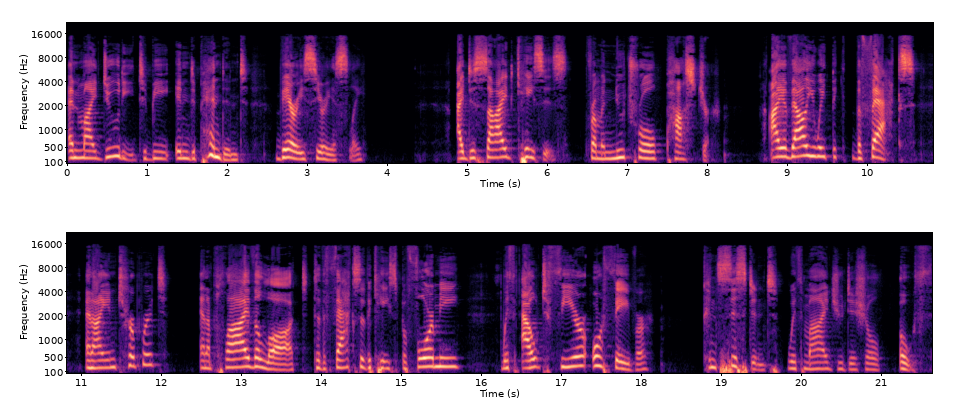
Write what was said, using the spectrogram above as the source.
and my duty to be independent very seriously. I decide cases from a neutral posture. I evaluate the, the facts and I interpret and apply the law to the facts of the case before me without fear or favor, consistent with my judicial oath.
